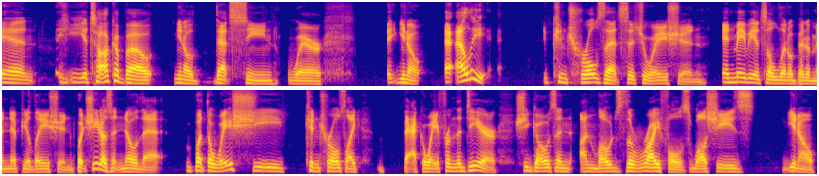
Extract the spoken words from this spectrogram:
and you talk about, you know, that scene where eh, you know, Ellie controls that situation and maybe it's a little bit of manipulation, but she doesn't know that. But the way she controls like back away from the deer, she goes and unloads the rifles while she's, you know,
